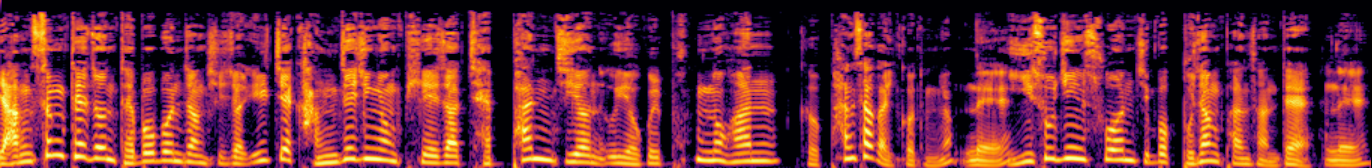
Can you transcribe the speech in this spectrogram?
양승태 전 대법원장 시절 일제 강제징용 피해자 재판 지연 의혹을 폭로한 그 판사가 있거든요. 네. 이수진 수원지법 부장판사인데 네.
